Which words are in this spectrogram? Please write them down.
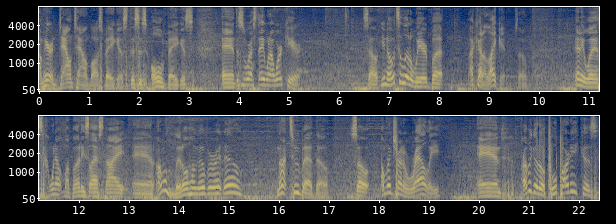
I'm here in downtown Las Vegas. This is Old Vegas, and this is where I stay when I work here. So, you know, it's a little weird, but I kind of like it. So, Anyways, I went out with my buddies last night and I'm a little hungover right now. Not too bad though. So I'm gonna try to rally and probably go to a pool party because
